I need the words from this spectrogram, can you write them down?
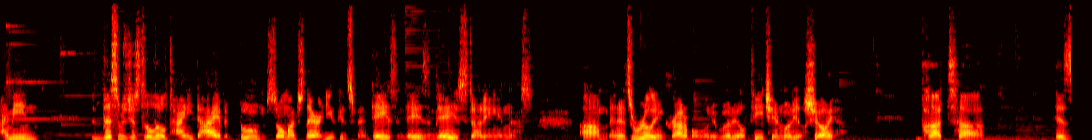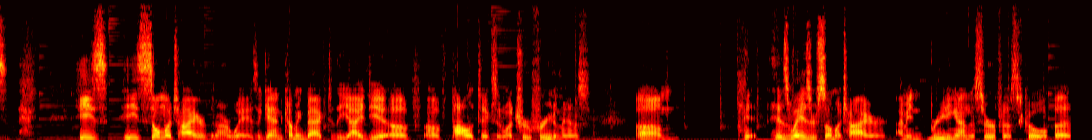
I mean, this was just a little tiny dive, and boom, so much there, and you could spend days and days and days studying in this. Um, and it's really incredible what, it, what he'll teach you and what he'll show you. But uh, his he's he's so much higher than our ways. Again, coming back to the idea of of politics and what true freedom is. Um, his ways are so much higher. I mean, reading on the surface, cool, but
